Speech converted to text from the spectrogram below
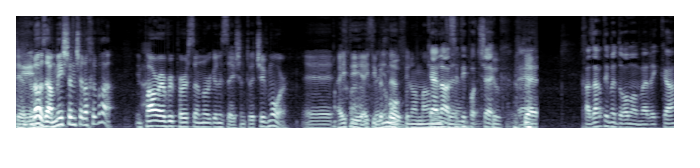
כן. לא, זה המישן של החברה. empower every person organization to achieve more. אה, הייתי אז הייתי הנה, בחו"ל. אפילו אמרנו כן, לא, עשיתי פה צ'ק. אה. חזרתי מדרום אמריקה,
